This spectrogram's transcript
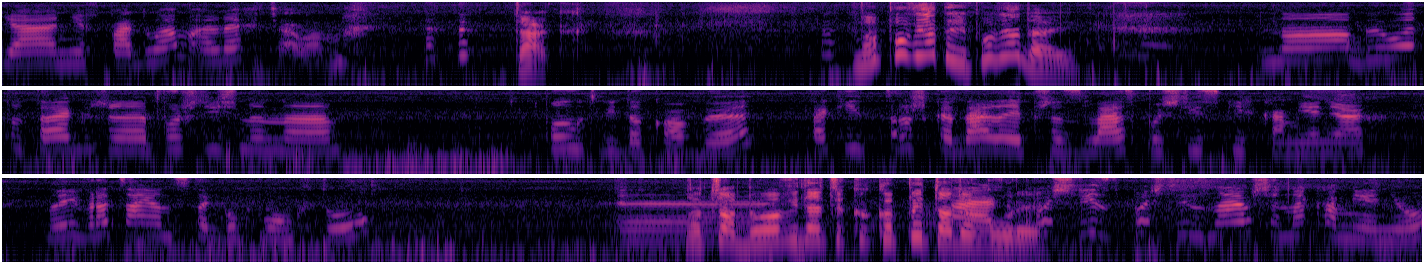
ja nie wpadłam, ale chciałam. Tak. No powiadaj, powiadaj. No, było to tak, że poszliśmy na punkt widokowy, taki troszkę dalej przez las po śliskich kamieniach. No i wracając z tego punktu. E, No co, było widać tylko kopyto do tak, góry. Pośliz, pośliznęłam się na kamieniu.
